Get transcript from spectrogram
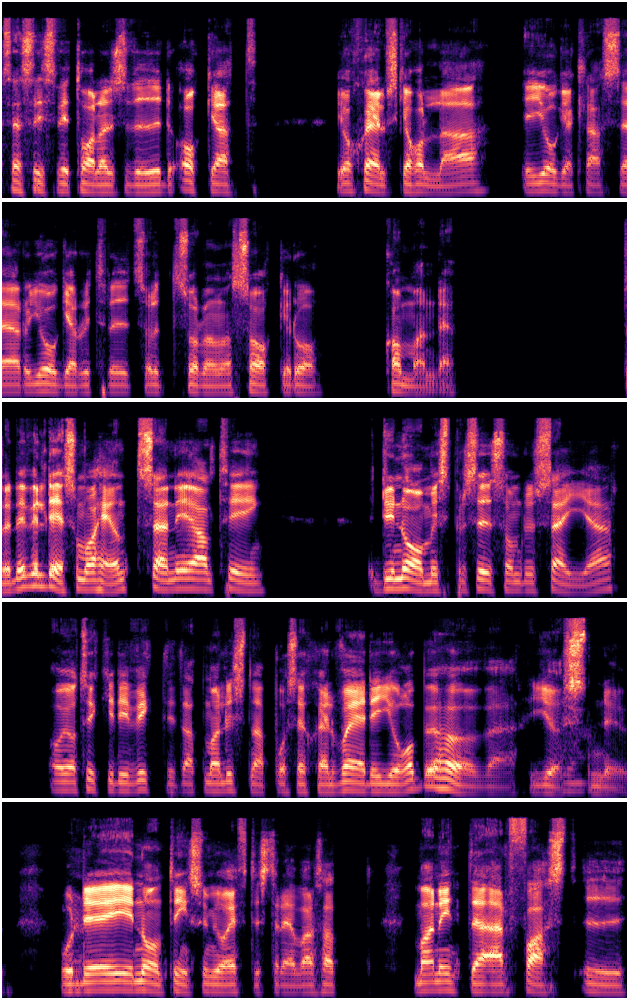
Sen sist vi talades vid och att jag själv ska hålla i yogaklasser och yogaretreats och lite sådana saker då kommande. Så det är väl det som har hänt. Sen är allting dynamiskt, precis som du säger. Och jag tycker det är viktigt att man lyssnar på sig själv. Vad är det jag behöver just ja. nu? Och det är någonting som jag eftersträvar. Så att man inte är fast i,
